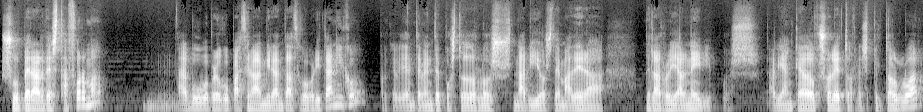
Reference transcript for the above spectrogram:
superar de esta forma. Mm, hubo preocupación al almirantazgo británico, porque evidentemente pues, todos los navíos de madera de la Royal Navy pues, habían quedado obsoletos respecto al Gloire.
